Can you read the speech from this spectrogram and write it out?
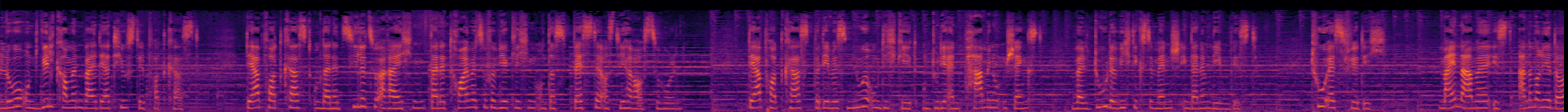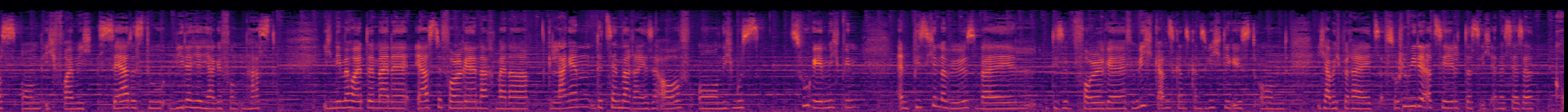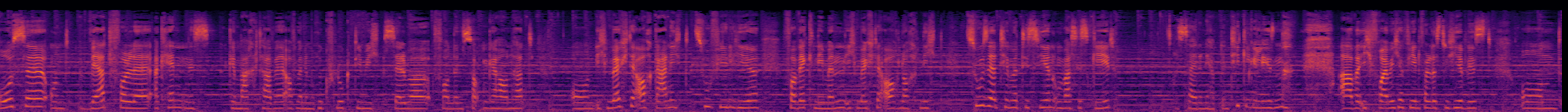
Hallo und willkommen bei der Tuesday Podcast. Der Podcast, um deine Ziele zu erreichen, deine Träume zu verwirklichen und das Beste aus dir herauszuholen. Der Podcast, bei dem es nur um dich geht und du dir ein paar Minuten schenkst, weil du der wichtigste Mensch in deinem Leben bist. Tu es für dich. Mein Name ist Anna-Maria Doss und ich freue mich sehr, dass du wieder hierher gefunden hast. Ich nehme heute meine erste Folge nach meiner langen Dezemberreise auf und ich muss zugeben, ich bin ein bisschen nervös, weil diese Folge für mich ganz, ganz, ganz wichtig ist. Und ich habe euch bereits auf Social Media erzählt, dass ich eine sehr, sehr große und wertvolle Erkenntnis gemacht habe auf meinem Rückflug, die mich selber von den Socken gehauen hat. Und ich möchte auch gar nicht zu viel hier vorwegnehmen. Ich möchte auch noch nicht zu sehr thematisieren, um was es geht. Es sei denn, ihr habt den Titel gelesen. Aber ich freue mich auf jeden Fall, dass du hier bist und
